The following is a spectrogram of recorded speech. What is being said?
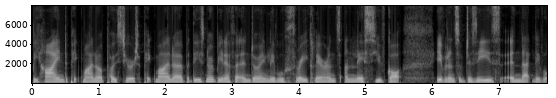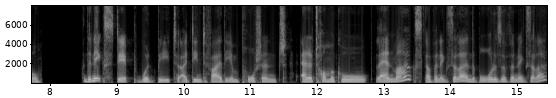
behind pec minor or posterior to pec minor, but there's no benefit in doing level three clearance unless you've got evidence of disease in that level. The next step would be to identify the important anatomical landmarks of an axilla and the borders of an axilla.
